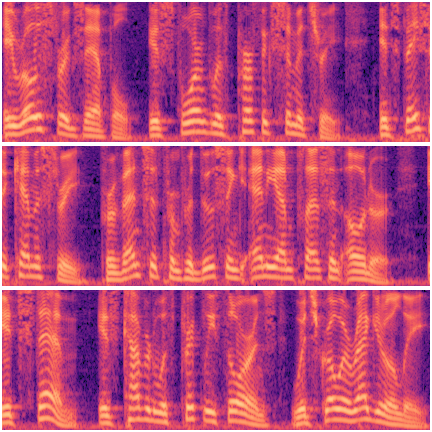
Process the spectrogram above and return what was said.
A rose, for example, is formed with perfect symmetry. Its basic chemistry prevents it from producing any unpleasant odor. Its stem is covered with prickly thorns which grow irregularly.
